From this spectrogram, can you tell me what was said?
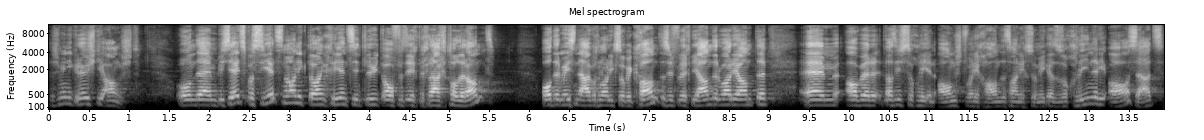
Das ist meine grösste Angst. Und ähm, bis jetzt passiert es noch nicht. Hier in Krien sind die Leute offensichtlich recht tolerant. Oder wir sind einfach noch nicht so bekannt. Das ist vielleicht die andere Variante. Ähm, aber das ist so ein bisschen eine Angst, die ich habe. Das habe ich so mega. Also so kleinere Ansätze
